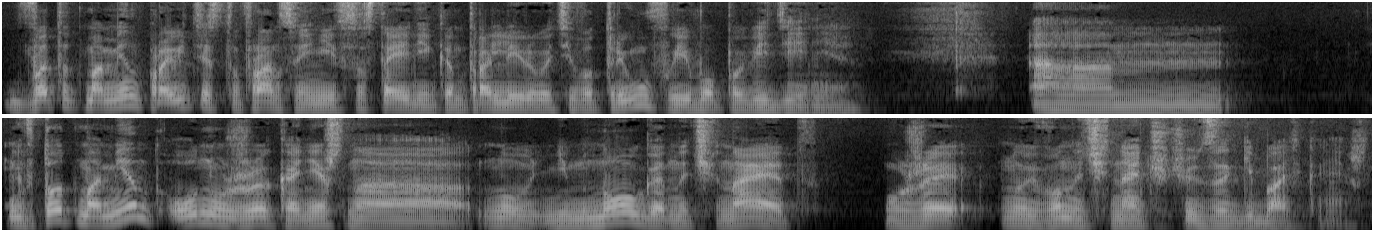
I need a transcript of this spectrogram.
в этот момент правительство Франции не в состоянии контролировать его триумф и его поведение. И в тот момент он уже, конечно, ну, немного начинает уже, ну, его начинает чуть-чуть загибать, конечно.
